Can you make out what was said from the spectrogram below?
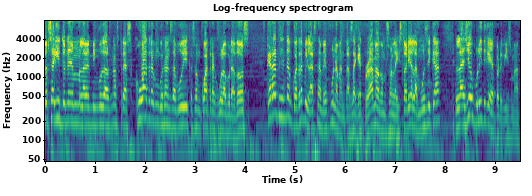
Tot seguit donem la benvinguda als nostres quatre concursants d'avui, que són quatre col·laboradors que representen quatre pilars també fonamentals d'aquest programa, com són la història, la música, la geopolítica i el periodisme.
